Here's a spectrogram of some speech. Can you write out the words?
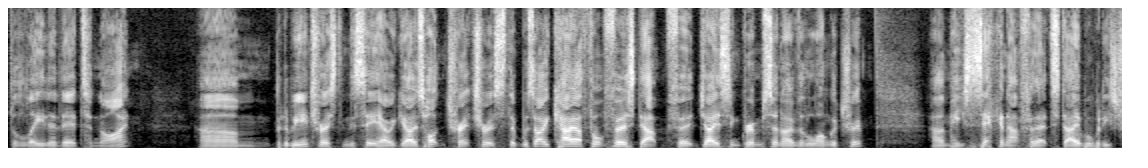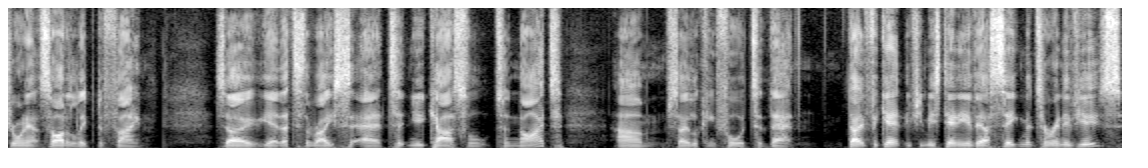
the leader there tonight. Um, but it'll be interesting to see how he goes. Hot and treacherous. That was okay, I thought, first up for Jason Grimson over the longer trip. Um, he's second up for that stable, but he's drawn outside a leap to fame. So, yeah, that's the race at Newcastle tonight. Um, so looking forward to that. Don't forget, if you missed any of our segments or interviews,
